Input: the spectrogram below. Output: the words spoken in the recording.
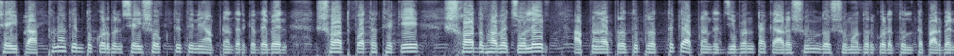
সেই প্রার্থনা কিন্তু করবেন, সেই শক্তি তিনি আপনাদেরকে দেবেন। সৎ পথে থেকে সৎভাবে চলে আপনারা প্রতি প্রত্যেকে আপনাদের জীবনটাকে আরও সুন্দর সুমধুর করে তুলতে পারবেন।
